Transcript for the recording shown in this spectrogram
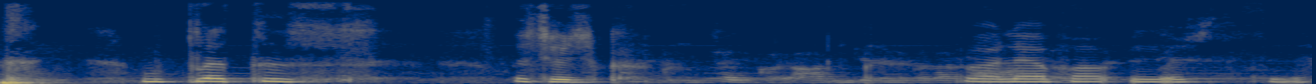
Mıknatıs. Ve çocuk. Böyle yapabilirsiniz.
